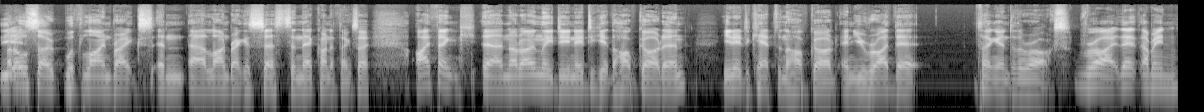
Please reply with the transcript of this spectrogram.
but Yes. also with line breaks and uh, line break assists and that kind of thing. So I think uh, not only do you need to get the Hop God in, you need to captain the Hop God, and you ride that thing into the rocks. Right. That I mean,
